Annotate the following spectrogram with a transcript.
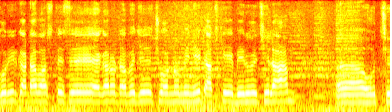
ঘড়ির কাটা বাজতেছে এগারোটা বেজে চুয়ান্ন মিনিট। আজকে বের হয়েছিলাম হচ্ছে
